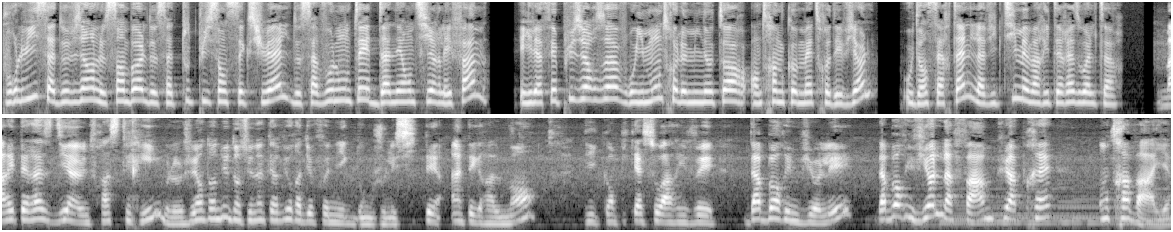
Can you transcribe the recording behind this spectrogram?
Pour lui, ça devient le symbole de sa toute-puissance sexuelle, de sa volonté d'anéantir les femmes, et il a fait plusieurs œuvres où il montre le Minotaure en train de commettre des viols, ou dans certaines, la victime est Marie-Thérèse Walter. Marie-Thérèse dit une phrase terrible, je l'ai entendue dans une interview radiophonique, donc je l'ai citée intégralement quand Picasso arrivait, d'abord il me violait, D'abord, il viole la femme, puis après, on travaille.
